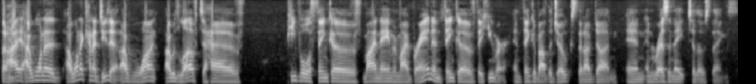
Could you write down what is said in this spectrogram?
But I, I want to, I want to kind of do that. I want, I would love to have people think of my name and my brand and think of the humor and think about the jokes that I've done and, and resonate to those things.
